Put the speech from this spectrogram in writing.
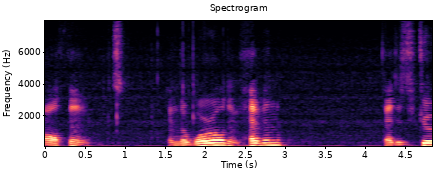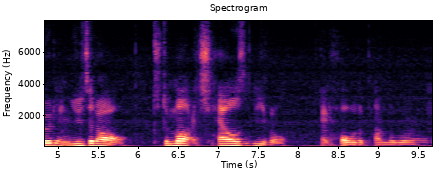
all things in the world and heaven that is good and use it all to demolish hell's evil and hold upon the world.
